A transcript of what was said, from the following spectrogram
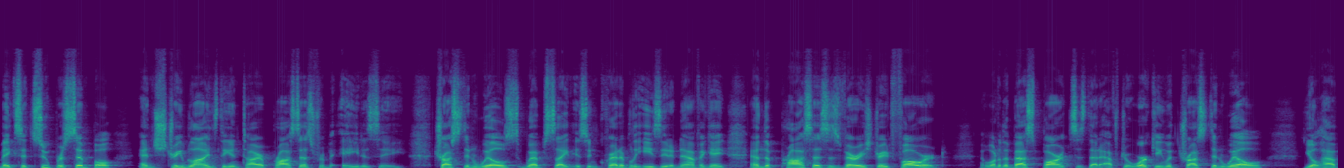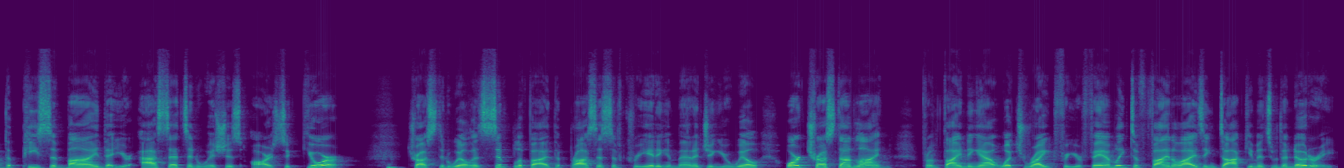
makes it super simple and streamlines the entire process from A to Z. Trust and Will's website is incredibly easy to navigate, and the process is very straightforward. And one of the best parts is that after working with Trust and Will, you'll have the peace of mind that your assets and wishes are secure. Trust and Will has simplified the process of creating and managing your will or trust online, from finding out what's right for your family to finalizing documents with a notary.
